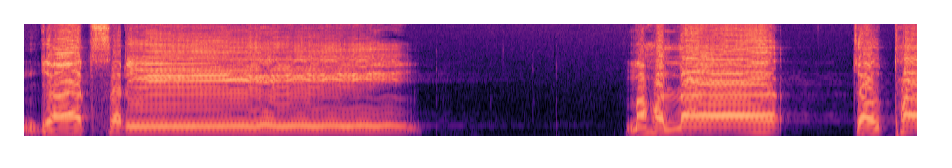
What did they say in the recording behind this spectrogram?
ਜਾਤ ਸਰੀ ਮਹੱਲਾ ਚੌਥਾ।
